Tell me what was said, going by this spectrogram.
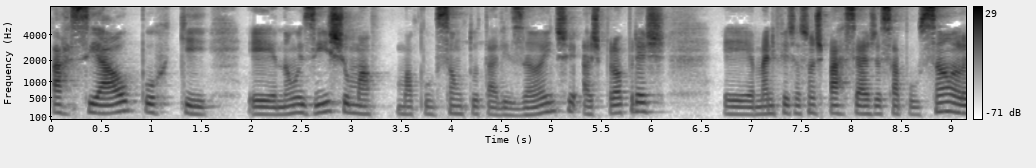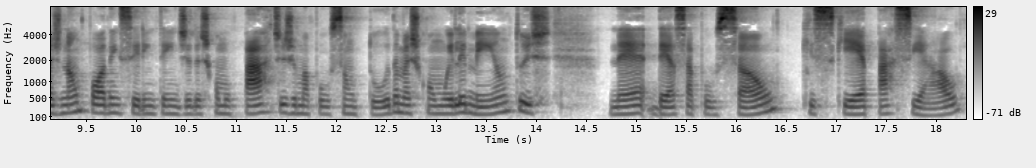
parcial porque é, não existe uma, uma pulsão totalizante, as próprias é, manifestações parciais dessa pulsão, elas não podem ser entendidas como partes de uma pulsão toda, mas como elementos né, dessa pulsão, que, que é parcial.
